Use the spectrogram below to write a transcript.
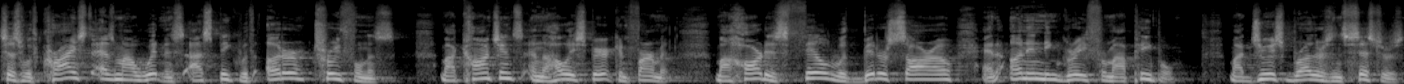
says, With Christ as my witness, I speak with utter truthfulness. My conscience and the Holy Spirit confirm it. My heart is filled with bitter sorrow and unending grief for my people, my Jewish brothers and sisters.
